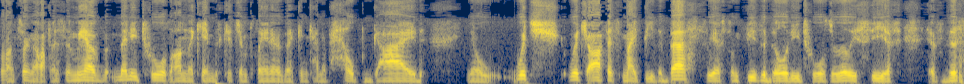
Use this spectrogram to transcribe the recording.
sponsoring office, and we have many tools on the Campus Kitchen Planner that can kind of help guide, you know, which which office might be the best. We have some feasibility tools to really see if if this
